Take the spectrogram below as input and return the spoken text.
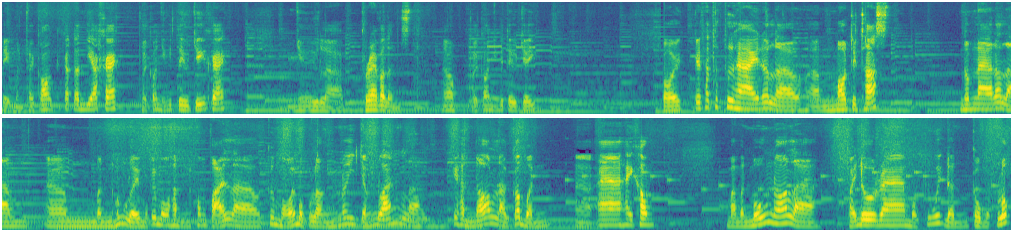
thì mình phải có cách đánh giá khác phải có những cái tiêu chí khác như là prevalence đúng không? Phải có những cái tiêu chí rồi cái thách thức thứ hai đó là uh, multitask. Nôm na đó là uh, mình huấn luyện một cái mô hình không phải là cứ mỗi một lần nó chẩn đoán là cái hình đó là có bệnh uh, A hay không. Mà mình muốn nó là phải đưa ra một cái quyết định cùng một lúc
